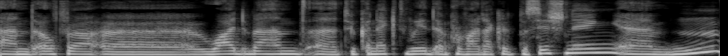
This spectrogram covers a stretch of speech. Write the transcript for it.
and ultra uh, wideband to connect with and provide accurate positioning. Um,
